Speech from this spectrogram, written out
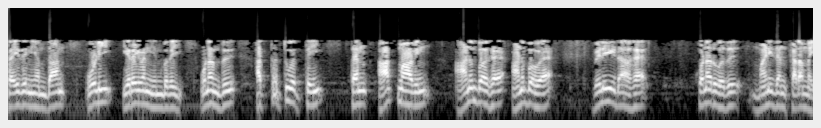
சைதன்யம்தான் ஒளி இறைவன் என்பதை உணர்ந்து அத்தத்துவத்தை தன் ஆத்மாவின் அனுபக அனுபவ வெளியீடாக கொணர்வது மனிதன் கடமை.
